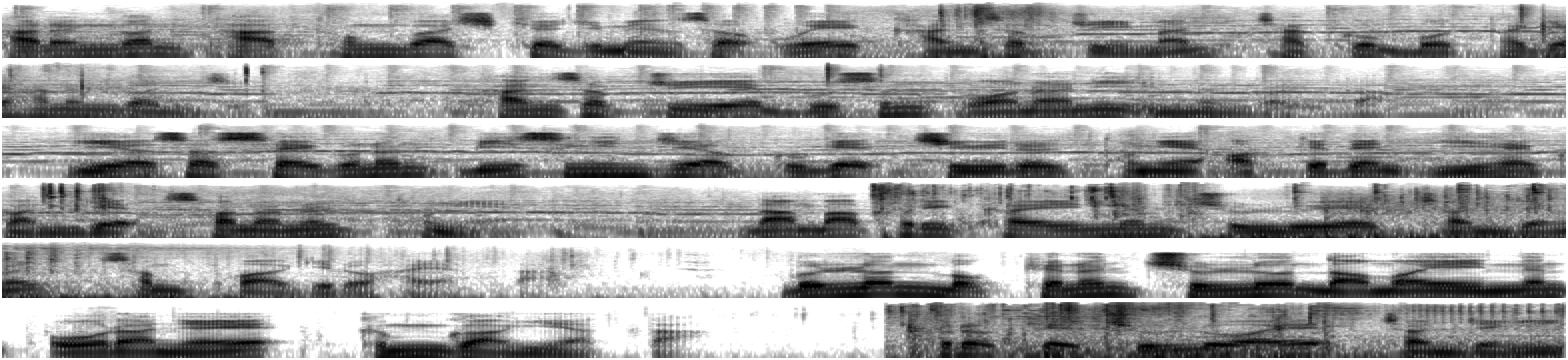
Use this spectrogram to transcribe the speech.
다른 건 다 통과시켜주면서 왜 간섭주의만 자꾸 못하게 하는 건지 간섭주의에 무슨 원한이 있는 걸까? 이어서 세구는 미승인 지역국의 지위를 통해 얻게 된 이해관계 선언을 통해 남아프리카에 있는 줄루의 전쟁을 선포하기로 하였다. 물론 목표는 줄루 너머에 있는 오라냐의 금광이었다. 그렇게 줄루와의 전쟁이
